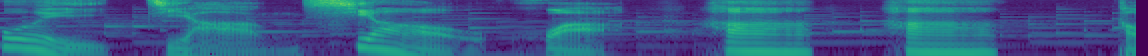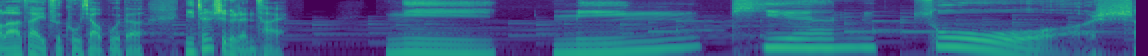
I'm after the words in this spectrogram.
会讲笑话？哈哈！考拉再一次哭笑不得。你真是个人才。你明。天做什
